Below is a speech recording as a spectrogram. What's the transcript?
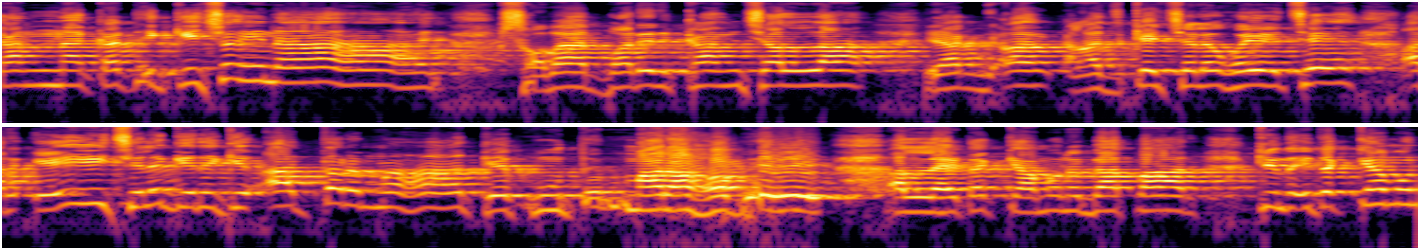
কান্নাকাটি কিছুই নাই। সবাই বাড়ির কান চাল্লা এক আর আজকে ছেলে হয়েছে, আর এই ছেলেকে রেখে আর তার মাকে পুঁতে মারা হবে। আল্লাহ, এটা কেমন ব্যাপার? কিন্তু এটা কেমন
